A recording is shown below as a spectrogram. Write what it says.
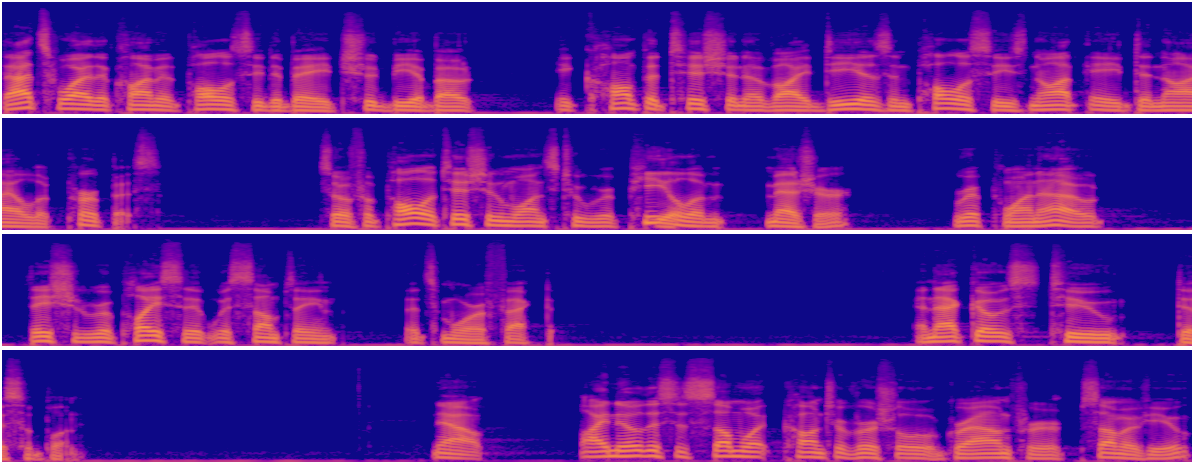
That's why the climate policy debate should be about a competition of ideas and policies, not a denial of purpose. So if a politician wants to repeal a measure, rip one out, they should replace it with something that's more effective. And that goes to discipline. Now, I know this is somewhat controversial ground for some of you,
